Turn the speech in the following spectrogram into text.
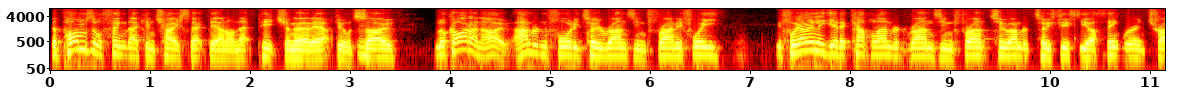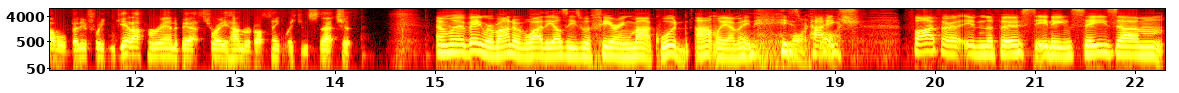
the Poms will think they can chase that down on that pitch and that outfield. So, look, I don't know. 142 runs in front. If we if we only get a couple hundred runs in front, 200, 250, I think we're in trouble. But if we can get up around about 300, I think we can snatch it. And we're being reminded of why the Aussies were fearing Mark Wood, aren't we? I mean, his My pace. gosh. fifer in the first innings, he's um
